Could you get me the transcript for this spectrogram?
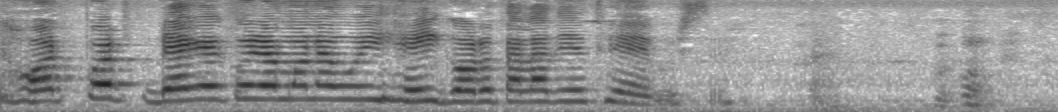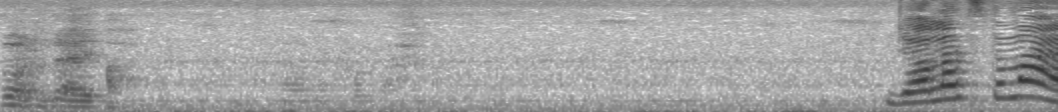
হটপট ব্যাগে করে মনে ওই হেই গড়তালা দিয়ে থুয়ে বসছে। জল আছে তোমার?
